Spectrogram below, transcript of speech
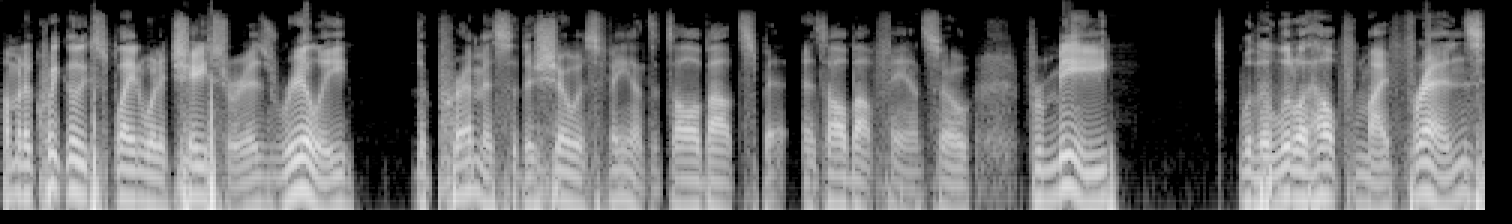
I'm going to quickly explain what a chaser is. Really, the premise of the show is fans. It's all about it's all about fans. So for me, with a little help from my friends,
